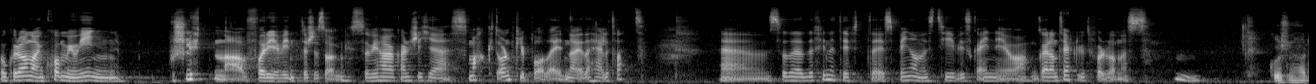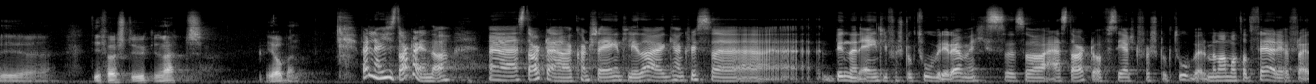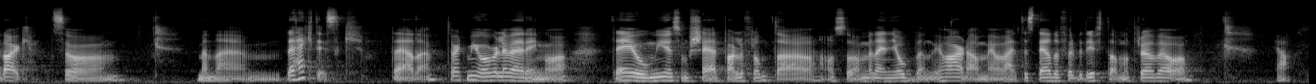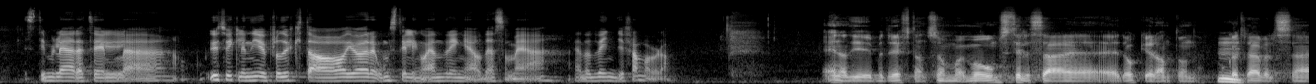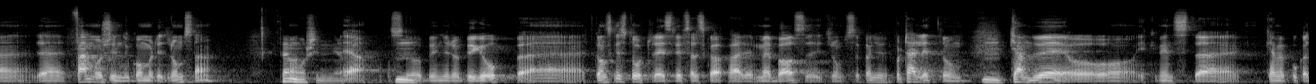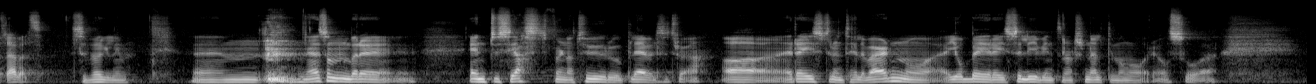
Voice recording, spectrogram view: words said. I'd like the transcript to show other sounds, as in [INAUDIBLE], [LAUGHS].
Og koronaen kom jo inn på slutten av forrige vintersesong, så vi har kanskje ikke smakt ordentlig på det ennå i det hele tatt. Uh, så det er definitivt ei spennende tid vi skal inn i, og garantert utfordrende. Mm. Hvordan har de, de første ukene vært i jobben? Vel, jeg har ikke starta ennå. Jeg starta kanskje egentlig i dag. Han Chris begynner egentlig 1.10 i Remix, så jeg starter offisielt 1.10. Men han har tatt ferie fra i dag. Så, men det er hektisk. Det er det. Det har vært mye overlevering. og det er jo mye som skjer på alle fronter, også med den jobben vi har da, med å være til stede for bedriftene og prøve å ja, stimulere til å utvikle nye produkter og gjøre omstilling og endringer og det som er, er nødvendig fremover. da en av de bedriftene som må omstille seg, er dere, Anton. Mm. Travels. Det er fem år siden du kommer til Tromsø. Fem år siden, ja. ja og så mm. begynner du å bygge opp eh, et ganske stort reiselivsselskap her med base i Tromsø. Kan du fortelle litt om mm. hvem du er, og ikke minst eh, hvem er Pukka Travels? Selvfølgelig. Um, [CLEARS THROAT] jeg er sånn bare entusiast for natur og opplevelse, tror jeg. Jeg har reist rundt hele verden og jobber i reiseliv internasjonalt i mange år. Og så, eh,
